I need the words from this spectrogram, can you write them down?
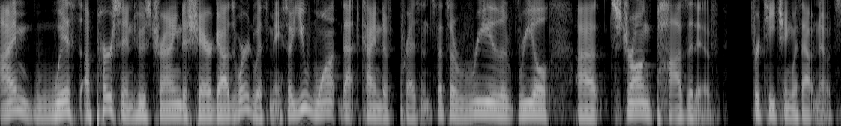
I'm with a person who's trying to share God's word with me. So you want that kind of presence. That's a real, real uh, strong positive for teaching without notes.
